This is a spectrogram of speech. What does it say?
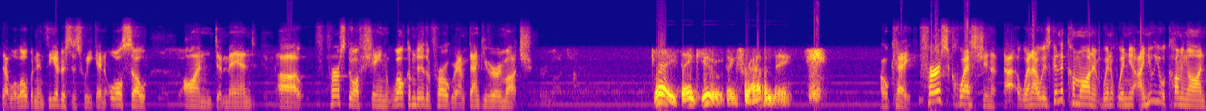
that will open in theaters this weekend. Also on demand. Uh, first off, Shane, welcome to the program. Thank you very much. Hey, thank you. Thanks for having me. Okay, first question. Uh, when I was going to come on, when when I knew you were coming on,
